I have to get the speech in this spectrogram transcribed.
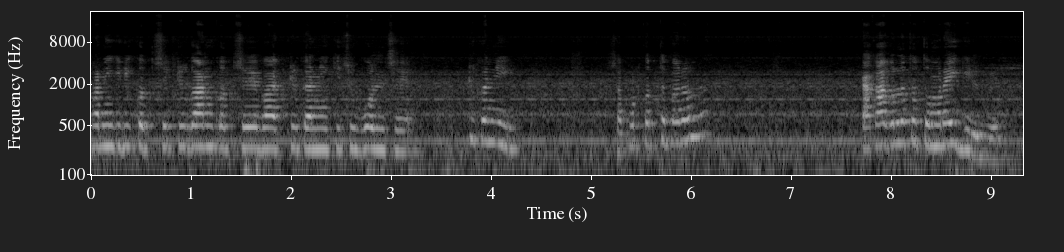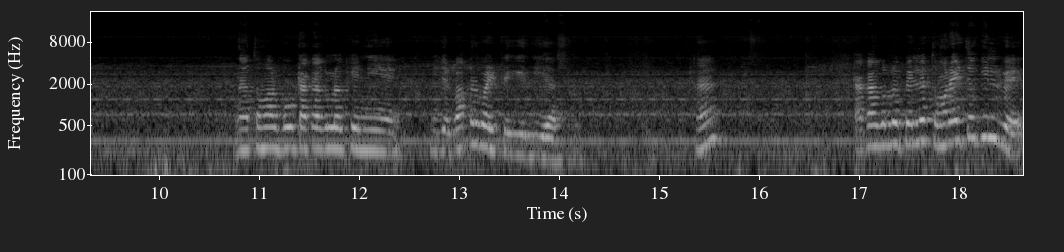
ফানিগিরি করছে, একটু গান করছে বা একটুখানি কিছু বলছে, একটুখানি সাপোর্ট করতে পারো না? টাকাগুলো তো তোমরাই গিলবে। না, তোমার বউ টাকাগুলোকে নিয়ে নিজের বাপের বাড়িতে গিয়ে দিয়ে আসবে। হ্যাঁ? টাকাগুলো পেলে তোমরাই তো গিলবে।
